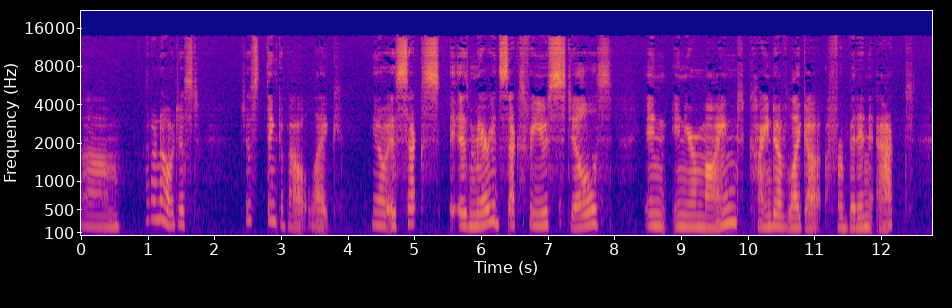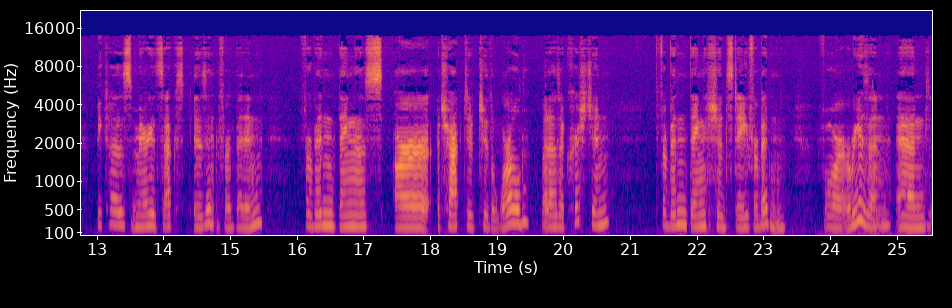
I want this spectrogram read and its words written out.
um I don't know, just just think about like you know, is sex is married sex for you still in in your mind kind of like a forbidden act because married sex isn't forbidden. Forbidden things are attractive to the world, but as a Christian, forbidden things should stay forbidden for a reason. And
